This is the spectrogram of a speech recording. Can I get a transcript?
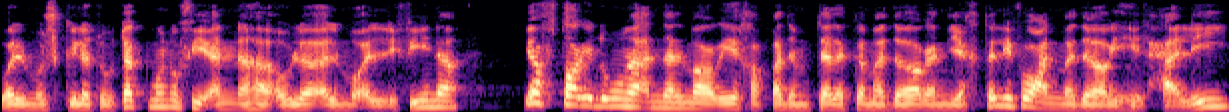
والمشكلة تكمن في أن هؤلاء المؤلفين يفترضون أن المريخ قد امتلك مدارا يختلف عن مداره الحالي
